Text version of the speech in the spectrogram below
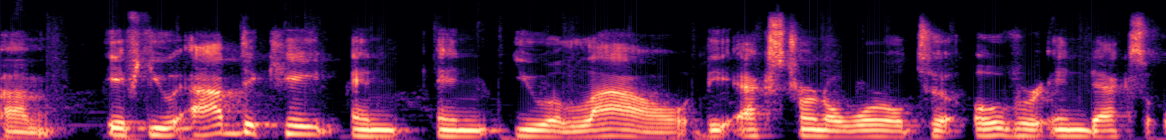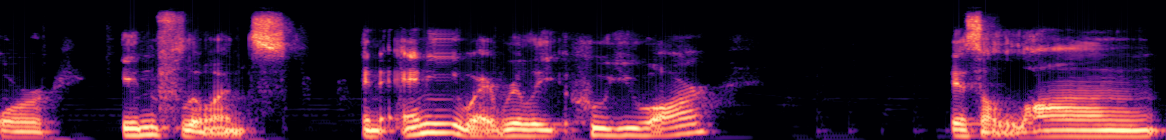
um, if you abdicate and and you allow the external world to over index or influence in any way really who you are it's a long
